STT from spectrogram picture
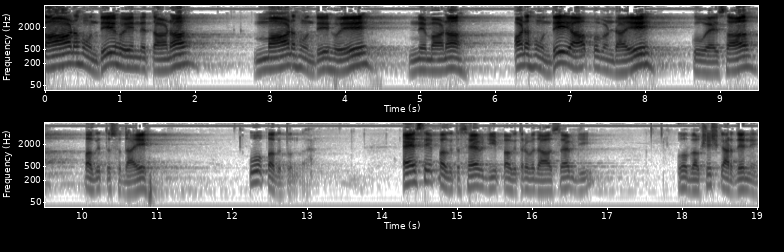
ਤਾਣ ਹੁੰਦੇ ਹੋਏ ਨਿਤਾਣਾ, ਮਾਣ ਹੁੰਦੇ ਹੋਏ ਨਿਮਾਣਾ। ਅਣ ਹੁੰਦੇ ਆਪ ਵੰਡਾਏ, ਕੋ ਐਸਾ ਭਗਤ ਸਦਾਏ। ਉਹ ਭਗਤ ਹੁੰਦਾ। ਐਸੇ ਭਗਤ ਸਾਹਿਬ ਜੀ, ਭਗਤ ਰਵਿਦਾਸ ਸਾਹਿਬ ਜੀ, ਉਹ ਬਖਸ਼ਿਸ਼ ਕਰਦੇ ਨੇ।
